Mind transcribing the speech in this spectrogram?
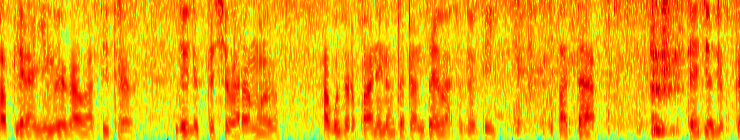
आपल्या हिंगवे गावात इथं जलयुक्त शिवारामुळं अगोदर पाणी नव्हतं टंचाई भासत होती. आता त्या जलयुक्त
